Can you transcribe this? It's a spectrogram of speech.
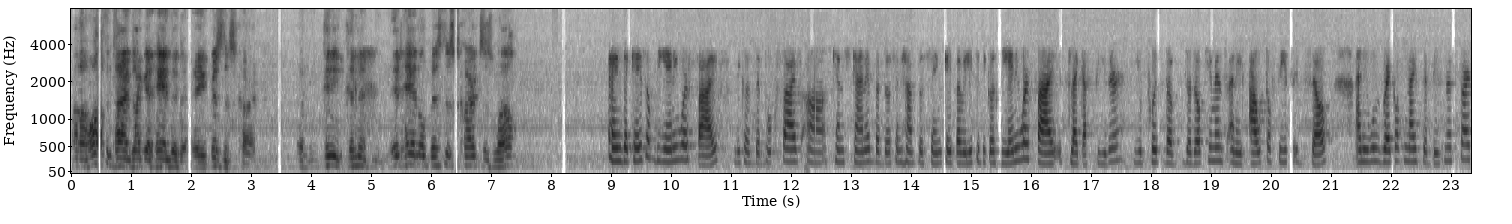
Uh, oftentimes, I get handed a business card. Uh, can, you, can it, it handle business cards as well? In the case of the Anywhere 5, because the Book 5 uh, can scan it but doesn't have the same capability because the Anywhere 5, it's like a feeder. You put the, the documents and it auto-feeds itself and it will recognize the business card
